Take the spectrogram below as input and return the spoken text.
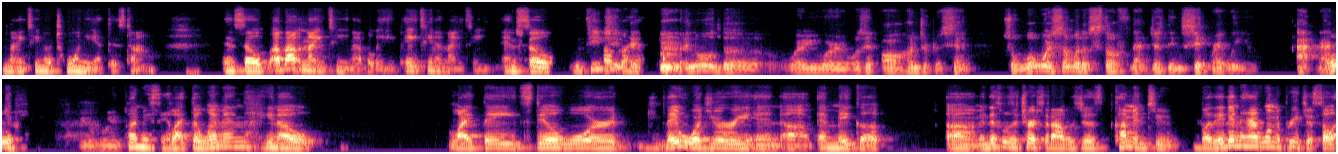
19 or 20 at this time and so about 19 i believe 18 and 19 and so, so the teaching oh, i know the where you were wasn't all 100% so what were some of the stuff that just didn't sit right with you at that church? you're going to? Let me see. Like the women, you know, like they still wore they wore jewelry and um, and makeup. Um, and this was a church that I was just coming to, but they didn't have women preachers. So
